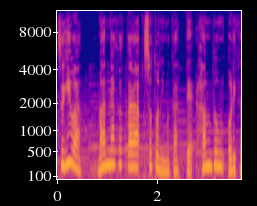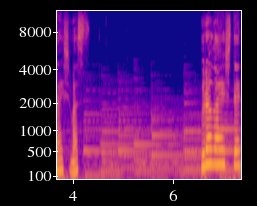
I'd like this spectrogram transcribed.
次は真ん中から外に向かって半分折り返します。裏返して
